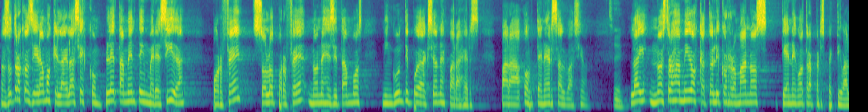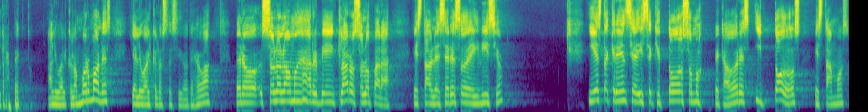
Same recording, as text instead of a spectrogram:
Nosotros consideramos que la gracia es completamente inmerecida por fe, solo por fe, no necesitamos ningún tipo de acciones para, para obtener salvación. nuestros amigos católicos romanos tienen otra perspectiva al respecto al igual que los mormones y al igual que los testigos de Jehová. Pero solo lo vamos a dejar bien claro, solo para establecer eso de inicio. Y esta creencia dice que todos somos pecadores y todos estamos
